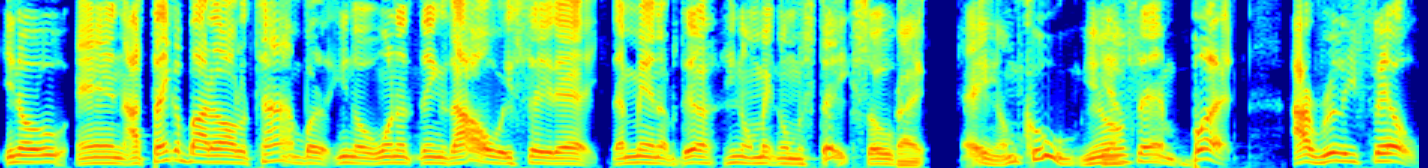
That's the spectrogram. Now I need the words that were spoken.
you know, and I think about it all the time. But you know, one of the things I always say that that man up there, he don't make no mistakes. So, Right. hey, I'm cool. You know Yeah. what I'm saying? But I really felt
